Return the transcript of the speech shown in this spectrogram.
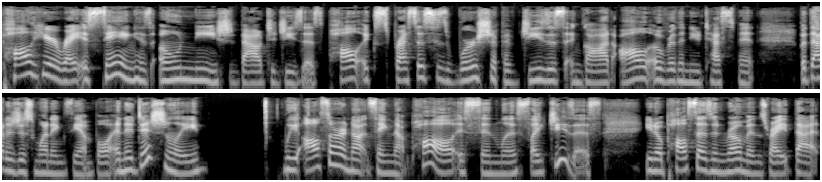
Paul here, right, is saying his own knee should bow to Jesus. Paul expresses his worship of Jesus and God all over the New Testament, but that is just one example. And additionally, we also are not saying that Paul is sinless like Jesus. You know, Paul says in Romans, right, that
